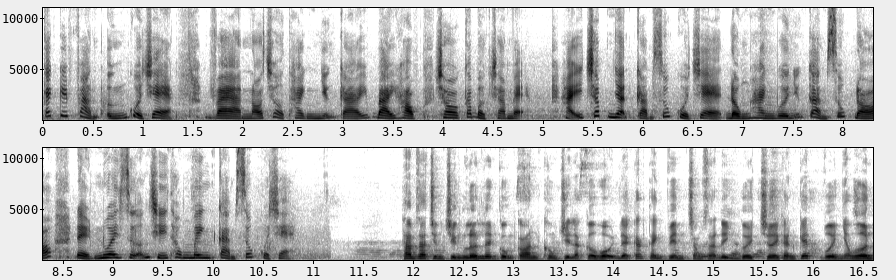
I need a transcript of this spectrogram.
cách cái phản ứng của trẻ. Và nó trở thành những cái bài học cho các bậc cha mẹ. Hãy chấp nhận cảm xúc của trẻ, đồng hành với những cảm xúc đó để nuôi dưỡng trí thông minh, cảm xúc của trẻ. Tham gia chương trình lớn lên cùng con không chỉ là cơ hội để các thành viên trong gia đình người chơi gắn kết với nhau hơn,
